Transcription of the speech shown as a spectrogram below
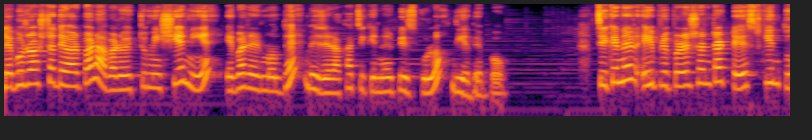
লেবুর রসটা দেওয়ার পর আবারও একটু মিশিয়ে নিয়ে এবার এর মধ্যে ভেজে রাখা চিকেনের পিসগুলো দিয়ে দেব। চিকেনের এই প্রিপারেশনটার টেস্ট কিন্তু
